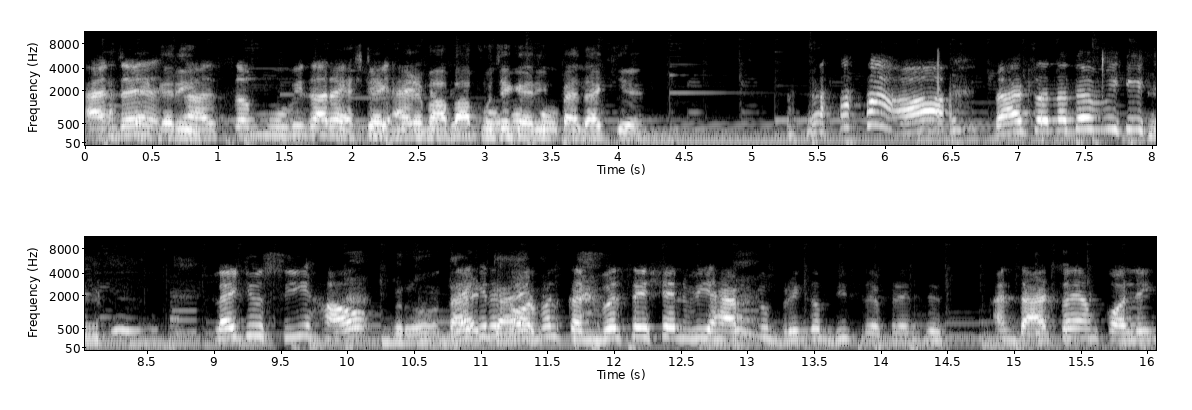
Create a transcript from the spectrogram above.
And then uh, some movies are actually मेरे माँ Baba, मुझे गरीब पैदा किए homophobia. That's another meme. like you see how bro like that in a guy normal conversation we have to bring up these references and that's why i'm calling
